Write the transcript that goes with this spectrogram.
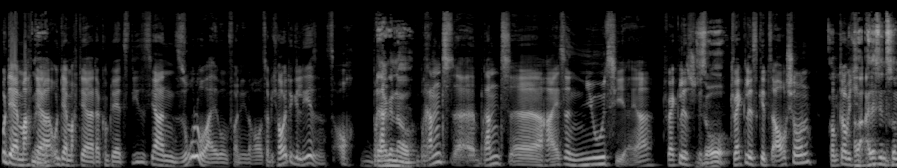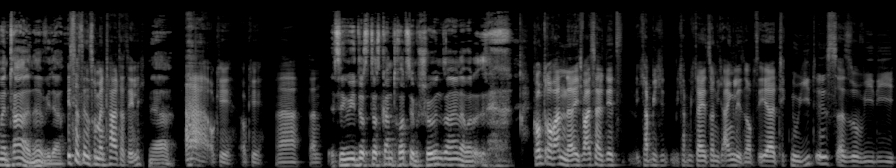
Und der macht ja. ja, und der macht ja, da kommt ja jetzt dieses Jahr ein Soloalbum von ihm raus. Habe ich heute gelesen. Ist auch brand, ja, genau. brand, äh, brand äh, heiße News hier, ja. Tracklist, so. Tracklist gibt's auch schon. Kommt, glaube ich. Aber alles instrumental, ne, wieder. Ist das instrumental tatsächlich? Ja. Ah, okay, okay. Ah, dann. Ist irgendwie, das, das kann trotzdem schön sein, aber. Kommt drauf an, ne? Ich weiß halt jetzt, ich habe mich, hab mich da jetzt noch nicht eingelesen, ob es eher Technoid ist, also wie die,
